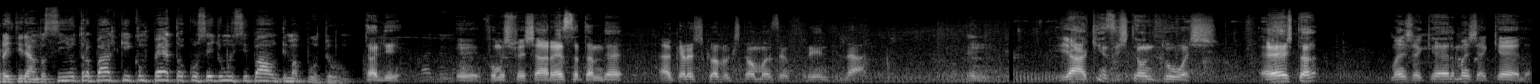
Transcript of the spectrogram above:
retirando assim o trabalho que compete ao Conselho Municipal de Maputo. Está ali. É, vamos fechar essa também, aquela escova que estão mais em frente lá. Hum. E aqui existem duas. Esta manja aquela, manja aquela.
